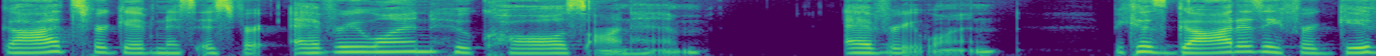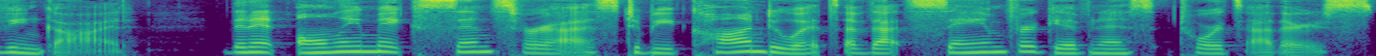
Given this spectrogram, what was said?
God's forgiveness is for everyone who calls on Him. Everyone. Because God is a forgiving God, then it only makes sense for us to be conduits of that same forgiveness towards others.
